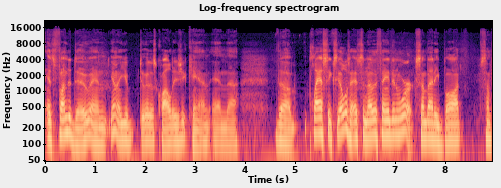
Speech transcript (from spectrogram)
it's fun to do, and you know, you do it as quality as you can, and. Uh, the classics illustrated. That's another thing that didn't work. Somebody bought some.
